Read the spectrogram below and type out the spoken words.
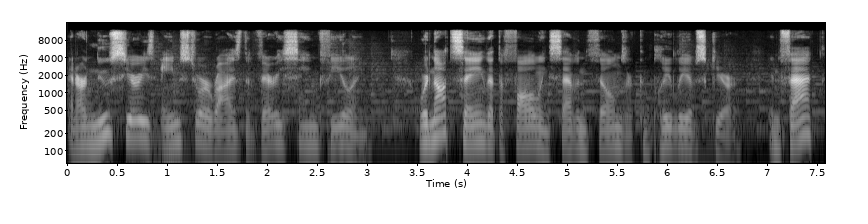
and our new series aims to arise the very same feeling. We're not saying that the following seven films are completely obscure. In fact,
